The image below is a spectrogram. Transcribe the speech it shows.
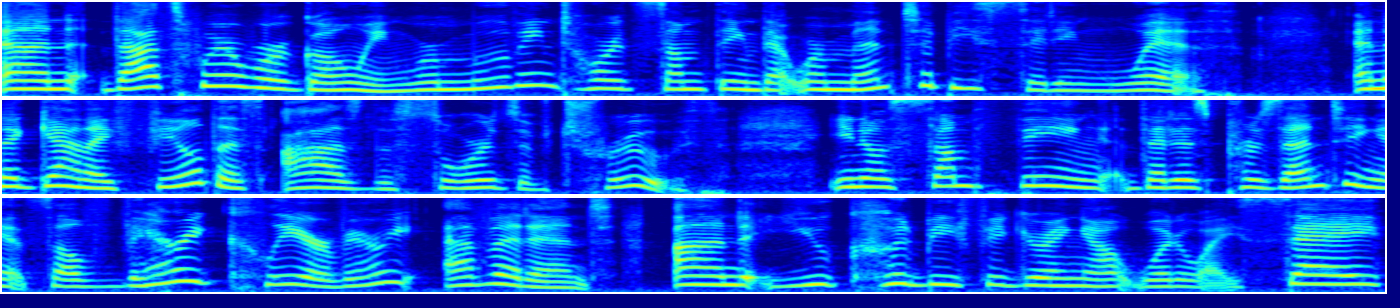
And that's where we're going. We're moving towards something that we're meant to be sitting with. And again, I feel this as the swords of truth. You know, something that is presenting itself very clear, very evident. And you could be figuring out what do I say?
